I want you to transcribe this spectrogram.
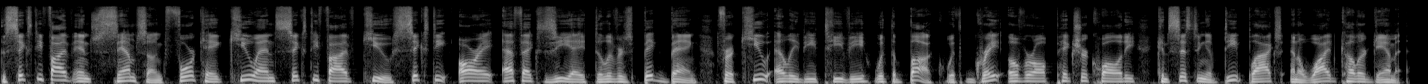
The 65 inch Samsung 4K QN65Q 60RA FXZA delivers big bang for a QLED TV with the buck with great overall picture quality consisting of deep blacks and a wide color gamut.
